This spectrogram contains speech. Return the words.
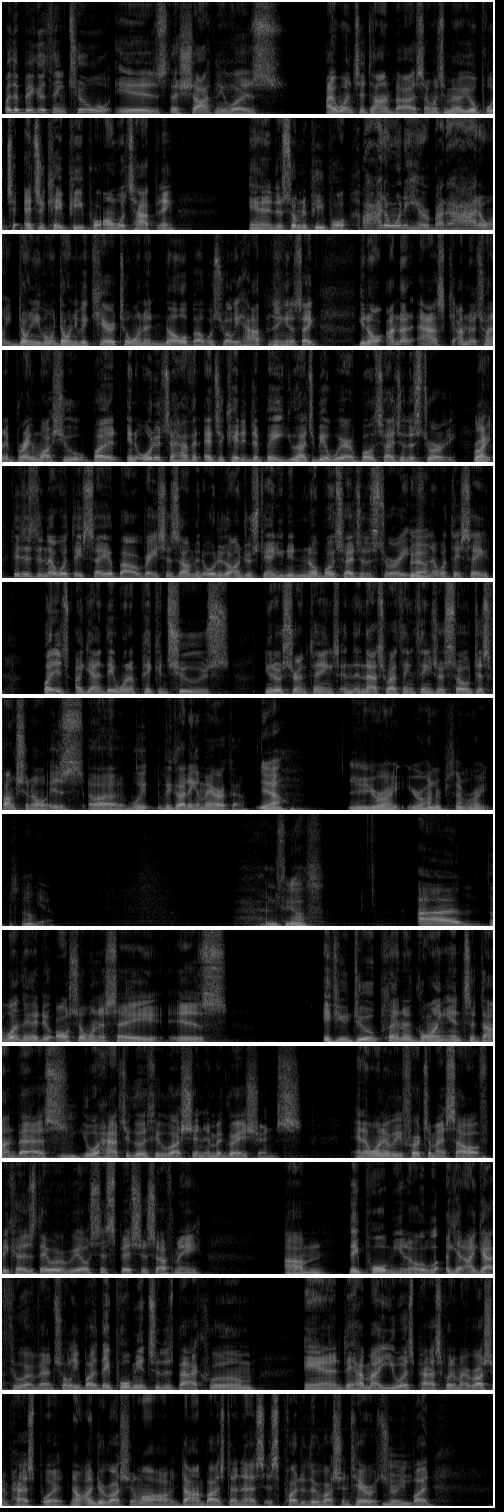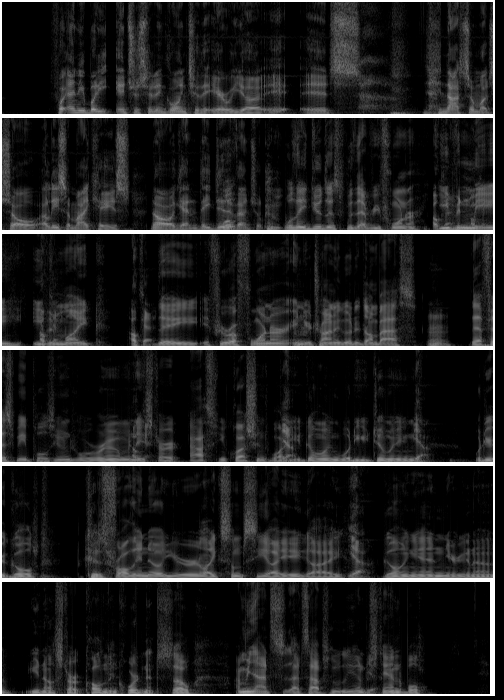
But the bigger thing too is that shocked me was I went to Donbass, I went to Mariupol to educate people on what's happening, and there's so many people. "Ah, I don't want to hear about it. Ah, I don't want, don't even don't even care to want to know about what's really happening. And it's like, you know, I'm not asking, I'm not trying to brainwash you, but in order to have an educated debate, you have to be aware of both sides of the story. right. Because isn't that what they say about racism? In order to understand, you need to know both sides of the story. Yeah. Isn't that what they say? But it's again, they want to pick and choose, you know, certain things, and, and that's why I think things are so dysfunctional. Is uh, we, regarding America. Yeah. You're right. You're 100 percent right. So Yeah. Anything else? Uh, the one thing I do also want to say is, if you do plan on going into Donbass, Mhm. you will have to go through Russian immigrations, and I want to refer to myself because they were real suspicious of me. Um, they pulled me, you know, again, I got through eventually, but they pulled me into this back room, and they had my U.S. passport and my Russian passport. Now, under Russian law, Donbass Donetsk is part of the Russian territory, Mhm. but for anybody interested in going to the area, it, it's not so much so. At least in my case, no. Again, they did Well, eventually. well, they do this with every foreigner. Okay, even okay, me, even okay. Mike. Okay, They, if you're a foreigner and Mhm. you're trying to go to Donbass, Mhm. the FSB pulls you into a room and they start asking you questions. Why Yeah. are you going? What are you doing? Yeah. What are your goals? Because for all they know, you're like some CIA guy yeah, going in. You're gonna, you know, start calling in coordinates. So, I mean, that's that's absolutely understandable.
